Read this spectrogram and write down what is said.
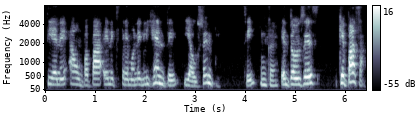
tiene a un papá en extremo negligente y ausente, ¿sí? Entonces, ¿qué pasa?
